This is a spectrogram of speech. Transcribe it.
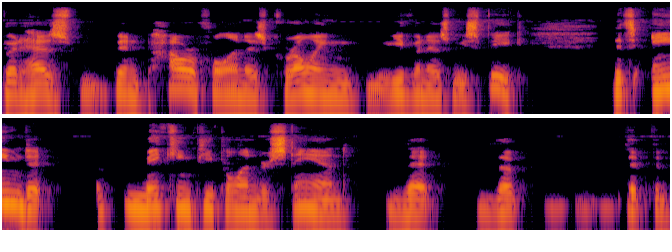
but has been powerful and is growing even as we speak that's aimed at making people understand that the that the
